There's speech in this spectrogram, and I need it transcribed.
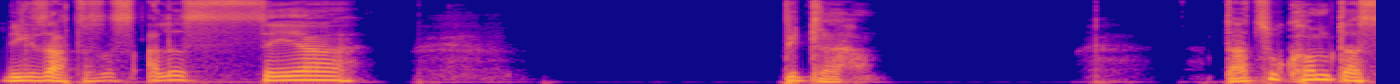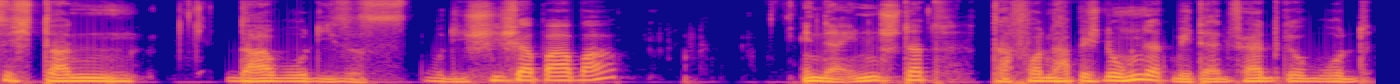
wie gesagt, das ist alles sehr bitter. Dazu kommt, dass ich dann da, wo dieses, wo die Shisha-Bar war, in der Innenstadt, davon habe ich nur 100 Meter entfernt gewohnt.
